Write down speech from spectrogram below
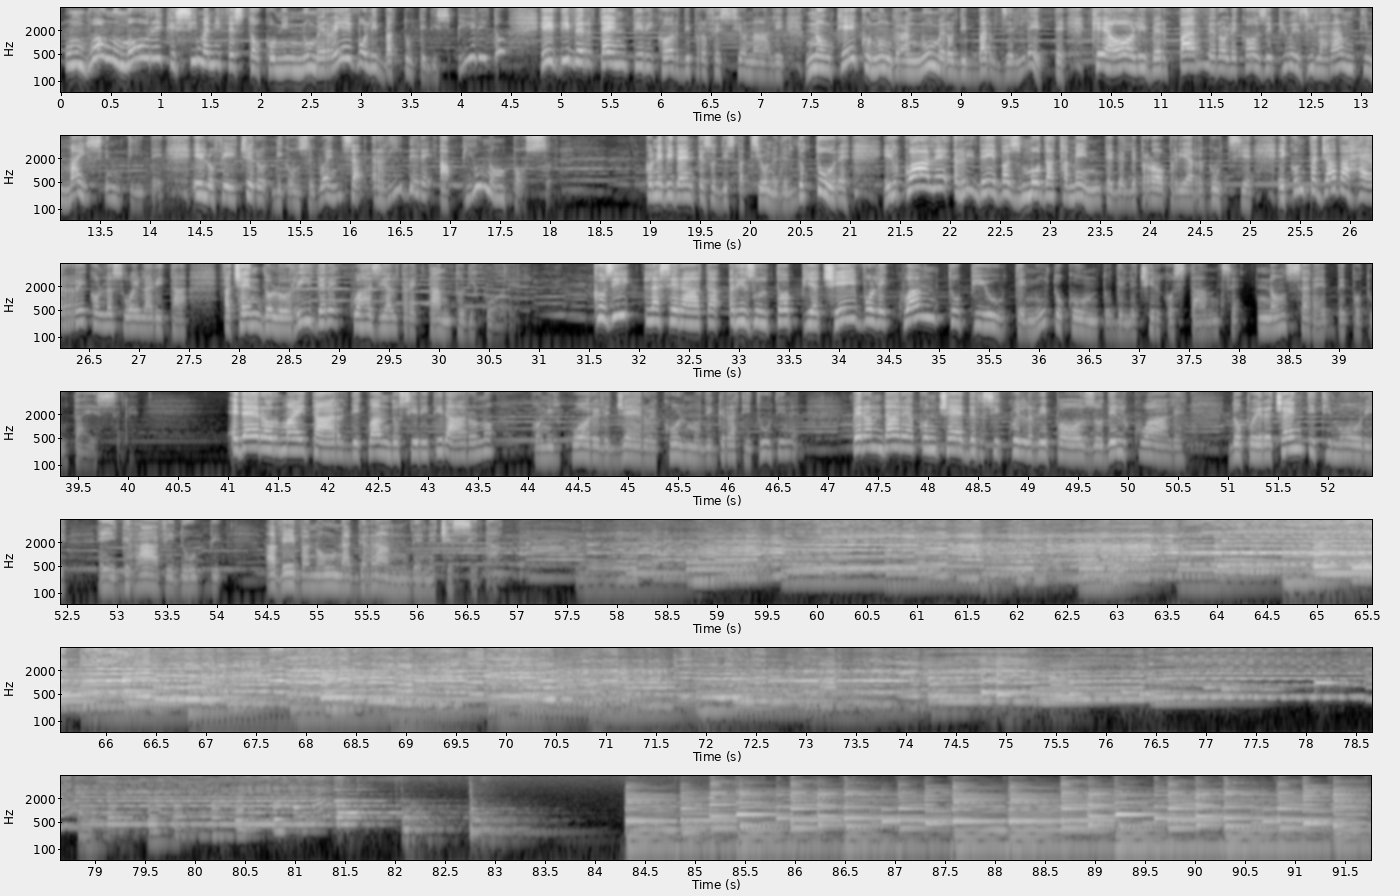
un buon umore che si manifestò con innumerevoli battute di spirito e divertenti ricordi professionali, nonché con un gran numero di barzellette che a Oliver parvero le cose più esilaranti mai sentite e lo fecero di conseguenza ridere a più non posso con evidente soddisfazione del dottore, il quale rideva smodatamente delle proprie arguzie e contagiava Harry con la sua ilarità, facendolo ridere quasi altrettanto di cuore. Così la serata risultò piacevole quanto più, tenuto conto delle circostanze, non sarebbe potuta essere. Ed era ormai tardi quando si ritirarono, con il cuore leggero e colmo di gratitudine, per andare a concedersi quel riposo del quale, dopo i recenti timori e i gravi dubbi, avevano una grande necessità.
